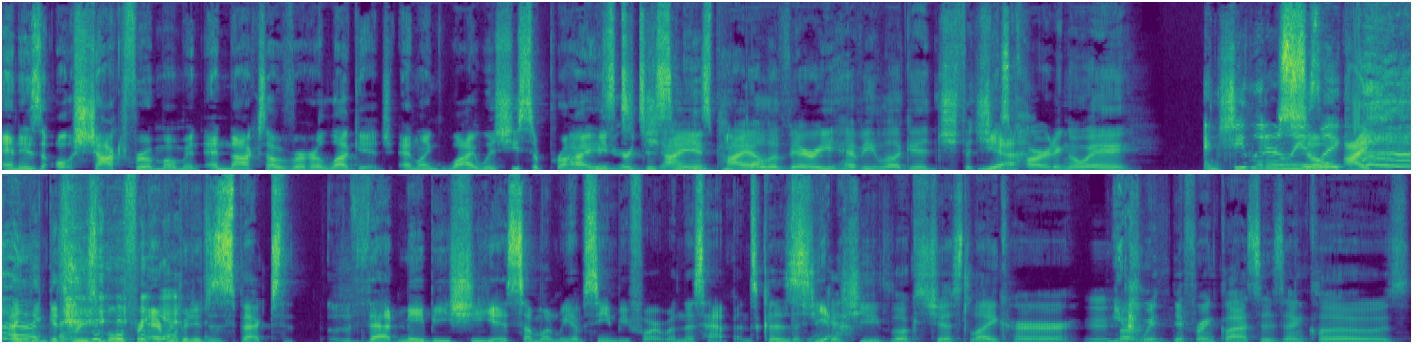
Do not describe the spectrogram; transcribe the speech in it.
and is all shocked for a moment and knocks over her luggage. And like why was she I surprised? mean, her to see these giant people? pile of very heavy luggage that she's Yeah. carting away. And she literally so is like, I I think it's reasonable for Yeah. everybody to suspect that maybe she is someone we have seen before when this happens cuz Just yeah. because she looks just like her, Mhm. but with different glasses and clothes.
